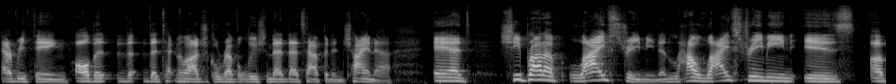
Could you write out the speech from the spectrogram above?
everything, all the, the, the technological revolution that that's happened in China, and she brought up live streaming and how live streaming is a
